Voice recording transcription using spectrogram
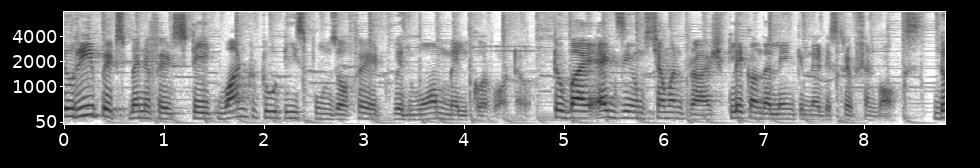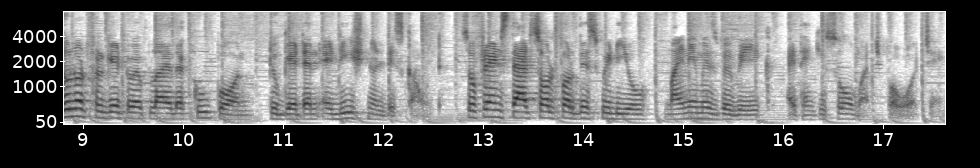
To reap its benefits, take 1 to 2 teaspoons of it with warm milk or water. To buy Axiom's Chyawanprash, click on the link in the description box. Do not forget to apply the coupon to get an additional discount. So friends, that's all for this video. My name is Vivek. I thank you so much for watching.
